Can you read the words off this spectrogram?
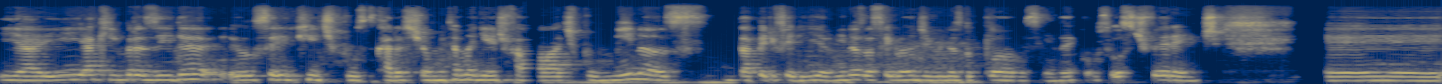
E aí, aqui em Brasília, eu sei que, tipo, os caras tinham muita mania de falar, tipo, Minas da periferia, Minas da Ceilândia, Minas do plano, assim, né? Como se fosse diferente. É,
